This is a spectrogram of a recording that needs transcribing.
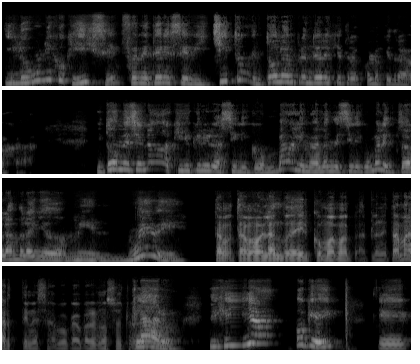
Y lo único que hice fue meter ese bichito en todos los emprendedores que con los que trabajaba. Y todos me decían, no, es que yo quiero ir a Silicon Valley, me hablan de Silicon Valley, estoy hablando del año 2009. Estamos, hablando de ir como al planeta Marte en esa época para nosotros. Claro. dije, ya, ok. Eh,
